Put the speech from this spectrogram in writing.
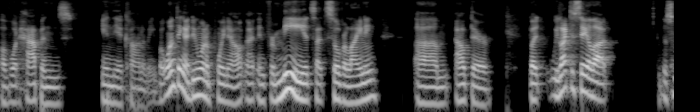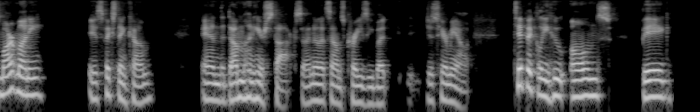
of what happens in the economy. But one thing I do want to point out, uh, and for me, it's that silver lining um, out there. But we like to say a lot the smart money is fixed income and the dumb money are stocks. I know that sounds crazy, but just hear me out. Typically, who owns big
